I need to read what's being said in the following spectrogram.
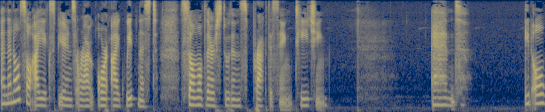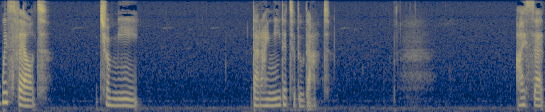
And then also, I experienced or I, or I witnessed some of their students practicing teaching. And it always felt to me that I needed to do that. I said,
